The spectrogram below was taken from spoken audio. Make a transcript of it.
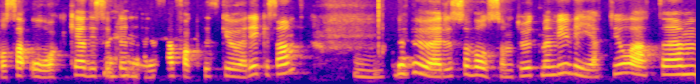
på seg åket', disiplinere seg, faktisk gjøre, ikke sant? Mm. Det høres så voldsomt ut, men vi vet jo at um,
